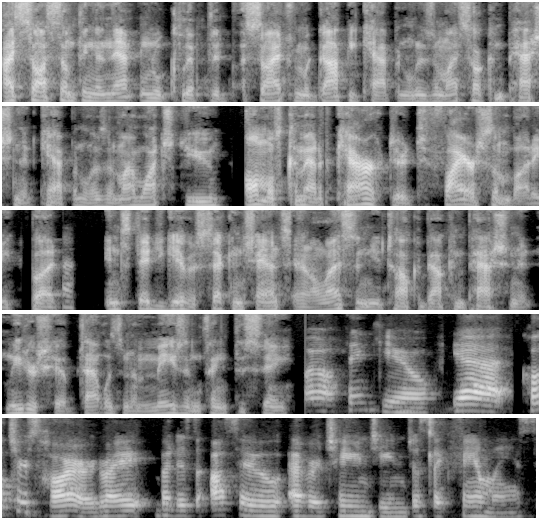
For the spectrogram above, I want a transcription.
I saw something in that little clip that aside from agape capitalism, I saw compassionate capitalism. I watched you almost come out of character to fire somebody, but uh-huh. Instead, you gave a second chance and a lesson. You talk about compassionate leadership. That was an amazing thing to see. Well, thank you. Yeah, culture's hard, right? But it's also ever changing, just like families.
